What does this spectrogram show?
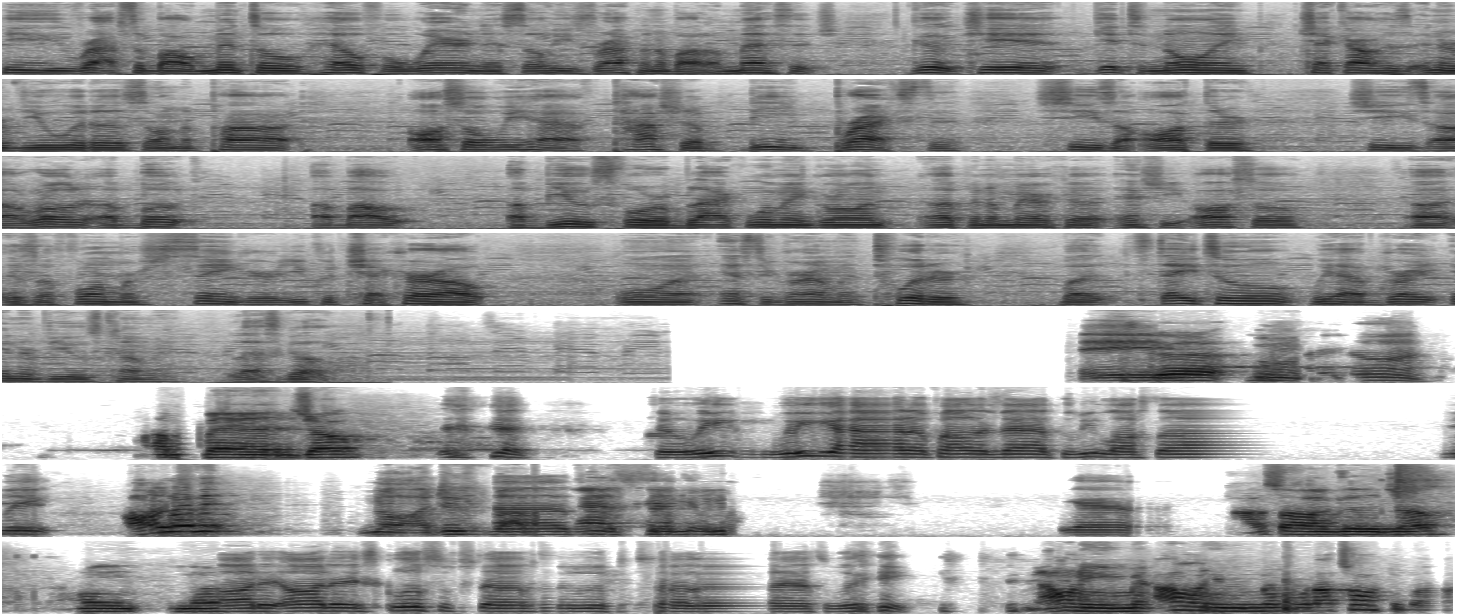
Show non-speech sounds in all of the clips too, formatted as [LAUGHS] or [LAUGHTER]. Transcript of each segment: He raps about mental health awareness, so he's rapping about a message. Good kid, get to know him. Check out his interview with us on the pod. Also, we have Tacha B. Braxton. She's an author. She's uh, wrote a book about abuse for black women growing up in America, and she also uh, is a former singer. You could check her out on Instagram and Twitter. But stay tuned. We have great interviews coming. Let's go. Hey, Good. how you doing? My bad, Joe. [LAUGHS] so we we gotta apologize because we lost our week. All of it? No, I just Uh, about the second one. Yeah, That's all good, Joe. I don't, you know, all the all the exclusive stuff that we was talking last week. [LAUGHS] I don't even, I don't even remember what I talked about.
